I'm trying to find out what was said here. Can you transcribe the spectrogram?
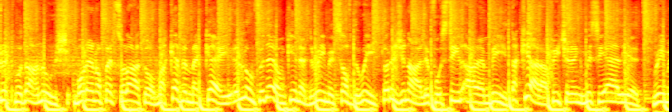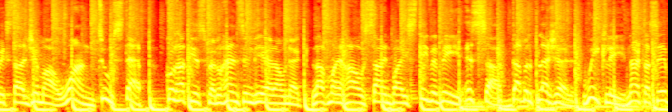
Xritmu dan hux Moreno Pezzolato ma' Kevin McKay illum fidejhom kienet Remix of the Week oriġinali fuq stil R&B ta' Kiara featuring Missy Elliott. Remix tal-ġimgħa One Two Step. Kulħadd jisfen u hands in the air hawnhekk. Love My House signed by Stevie V issa Double Pleasure. Weekly nar ta' sib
